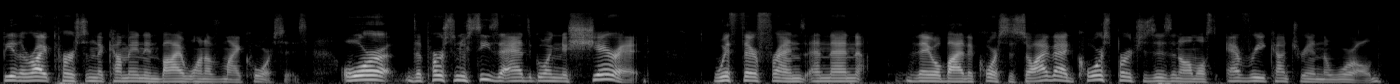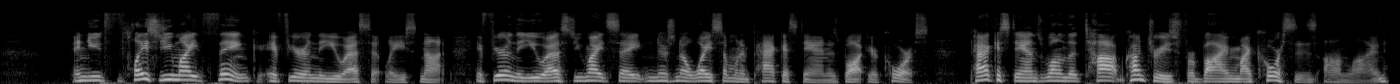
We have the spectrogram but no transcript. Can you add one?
be the right person to come in and buy one of my courses. Or the person who sees the ad's going to share it with their friends and then they will buy the courses. So I've had course purchases in almost every country in the world. And you place you might think, if you're in the US at least, not if you're in the US, you might say there's no way someone in Pakistan has bought your course. Pakistan's one of the top countries for buying my courses online.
